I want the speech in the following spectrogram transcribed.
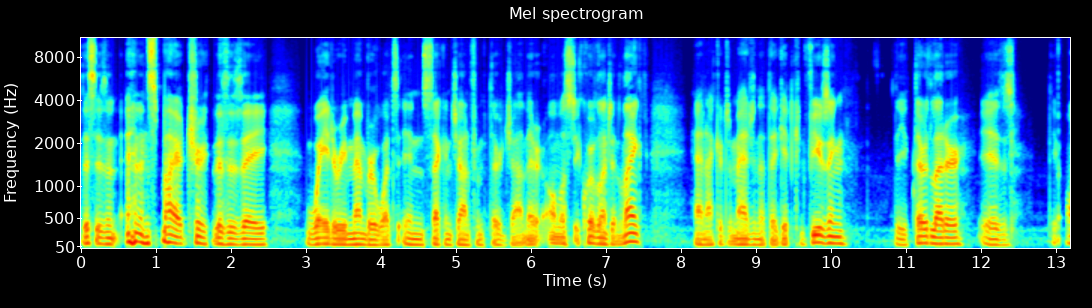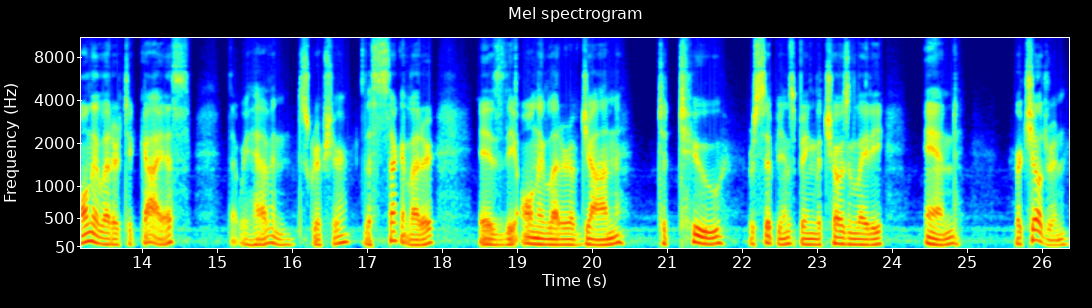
this isn't an inspired truth. This is a way to remember what's in Second John from Third John. They're almost equivalent in length, and I could imagine that they get confusing. The third letter is the only letter to Gaius that we have in Scripture. The second letter is the only letter of John to two recipients, being the chosen lady and her children.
